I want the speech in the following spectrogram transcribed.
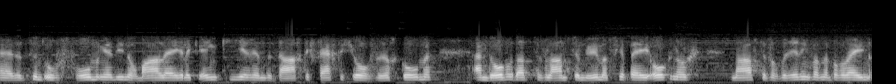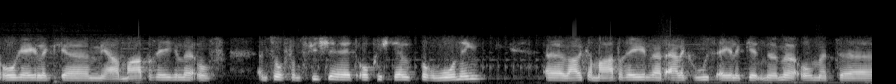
Uh, dat zijn overstromingen die normaal eigenlijk één keer in de 30, 40 jaar voorkomen. En daarover dat de Vlaamse Milieumaatschappij ook nog naast de verbreding van de Berlijn ook eigenlijk um, ja, maatregelen of een soort van fiche heeft opgesteld per woning. Uh, welke maatregelen het eigenlijk hoe is eigenlijk in nummer om het uh,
